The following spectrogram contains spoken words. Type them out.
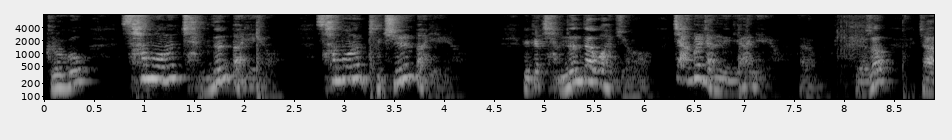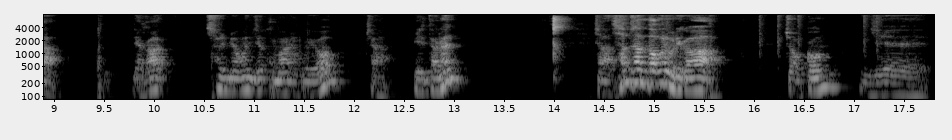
그리고 3호는 잡는 발이에요. 3호는 붙이는 발이에요. 그러니까 잡는다고 하죠. 짝을 잡는 게 아니에요. 여러분. 그래서 자 내가 설명은 이제 그만하고요. 자 일단은 자 3, 3박은 우리가 조금 이제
